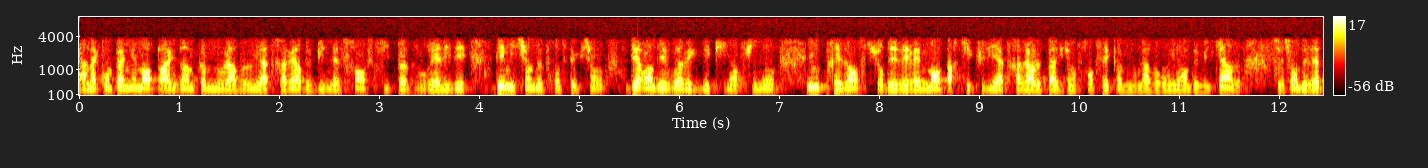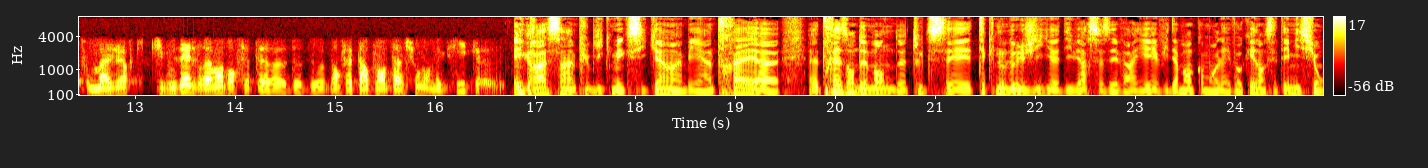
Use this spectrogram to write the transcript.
un accompagnement, par exemple, comme nous l'avons eu à travers de Business France, qui peuvent vous réaliser des missions de prospection, des rendez-vous avec des clients finaux, une présence sur des événements en particulier à travers le pavillon français, comme nous l'avons eu en 2015, ce sont des atouts majeurs qui vous aident vraiment dans cette euh, dans cette implantation au Mexique. Et grâce à un public mexicain, eh bien très euh, très en demande de toutes ces technologies euh, diverses et variées, évidemment, comme on l'a évoqué dans cette émission.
